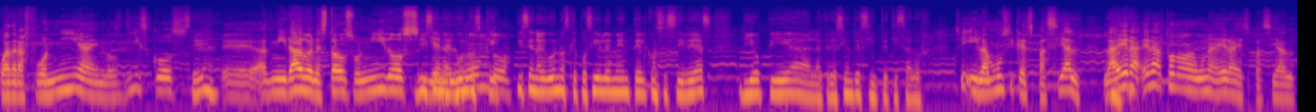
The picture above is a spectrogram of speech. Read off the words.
cuadrafonía en los discos, eh, admirado en Estados Unidos y Dicen en el algunos, mundo. que, dicen algunos que posiblemente él con sus ideas dio pie a la creación del sintetizador. Sí, y la música espacial. La era, era toda una era espacial,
